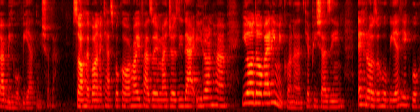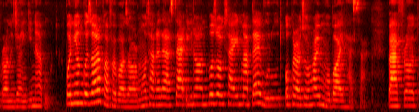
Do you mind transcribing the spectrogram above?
و بیهویت می شدن. صاحبان کسب و کارهای فضای مجازی در ایران هم یادآوری می کنند که پیش از این احراز هویت یک بحران جنگی نبود. بنیانگذار کافه بازار معتقد است در ایران بزرگترین مبدع ورود اپراتورهای موبایل هستند و افراد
